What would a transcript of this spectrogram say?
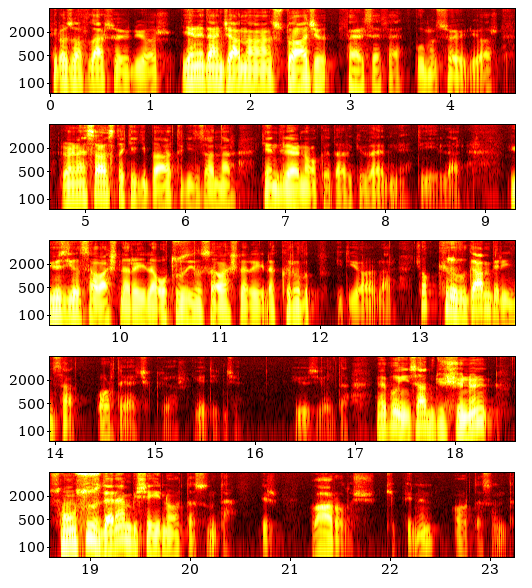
Filozoflar söylüyor, yeniden canlanan stoacı felsefe bunu söylüyor. Rönesans'taki gibi artık insanlar kendilerine o kadar güvenli değiller. 100 yıl savaşlarıyla, 30 yıl savaşlarıyla kırılıp gidiyorlar. Çok kırılgan bir insan ortaya çıkıyor 7. yüzyılda. Ve bu insan düşünün sonsuz denen bir şeyin ortasında. Bir varoluş kipinin ortasında.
